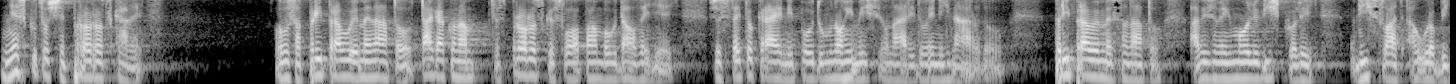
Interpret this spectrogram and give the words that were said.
Neskutočne prorocká vec. Lebo sa pripravujeme na to, tak ako nám cez prorocké slova Pán Boh dal vedieť, že z tejto krajiny pôjdu mnohí misionári do iných národov. Pripravujeme sa na to, aby sme ich mohli vyškoliť, vyslať a urobiť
